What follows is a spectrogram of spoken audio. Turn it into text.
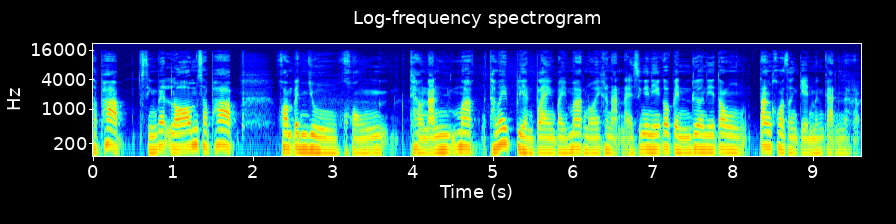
สภาพสิ่งแวดล้อมสภาพ ความเป็นอยู่ของแถวนั้นมากทำให้เปลี่ยนแปลงไปมากน้อยขนาดไหน ซึ่งอันนี้ก็เป็นเรื่องที่ต้องตั้งข้อสังเกตเหมือนกันนะครับ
